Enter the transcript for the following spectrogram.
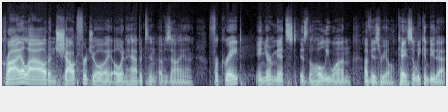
Cry aloud and shout for joy, O inhabitant of Zion, for great in your midst is the Holy One of Israel. Okay, so we can do that.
